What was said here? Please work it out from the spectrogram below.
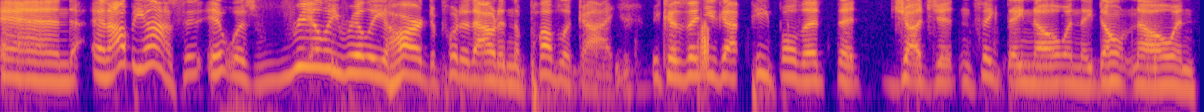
and and I'll be honest, it, it, was really really hard to put it out in the public eye because then you got people that that judge it and think they know and they don't know and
